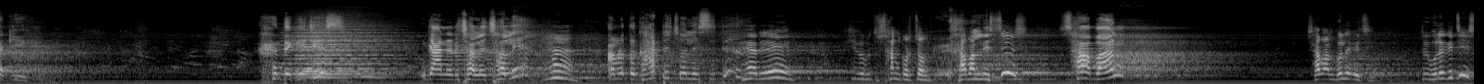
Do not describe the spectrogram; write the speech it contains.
না কি দেখেছিস? গানের ছলে ছলে? হ্যাঁ। আমরা তো ঘাটে চলে এসেছি রে। হ্যাঁ রে। কি করবি তুই? স্নান কর চল। সাবান নিচ্ছিস? সাবান? সাবান ভুলে গেছি। তুই ভুলে গেছিস?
